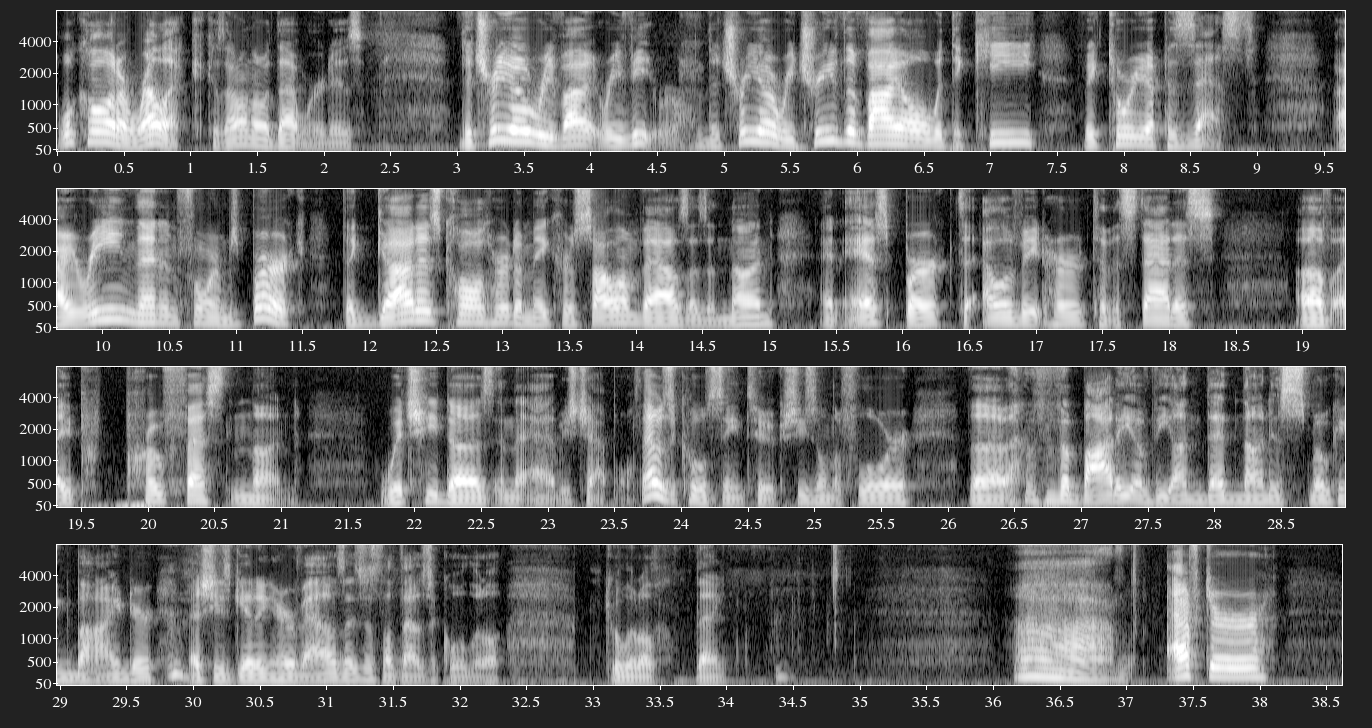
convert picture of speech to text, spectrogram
We'll call it a relic, because I don't know what that word is. The trio, revi- revi- the trio retrieved the vial with the key Victoria possessed. Irene then informs Burke that God has called her to make her solemn vows as a nun and asks Burke to elevate her to the status of a professed nun, which he does in the Abbey's chapel. That was a cool scene too, because she's on the floor. the The body of the undead nun is smoking behind her mm. as she's getting her vows. I just thought that was a cool little, cool little thing. Ah, after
